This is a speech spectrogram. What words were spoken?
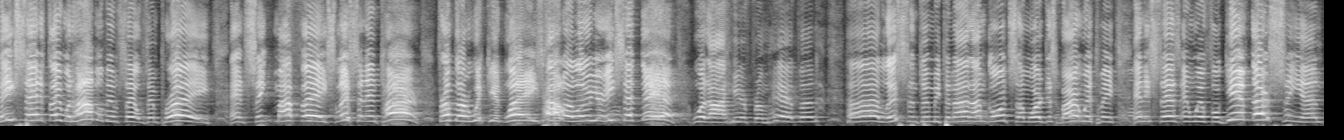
He said if they would humble themselves and pray and seek my face, listen, and turn from their wicked ways, hallelujah. He said, then would I hear from heaven. Uh, listen to me tonight. I'm going somewhere. Just bear with me. And he says, and will forgive their sin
